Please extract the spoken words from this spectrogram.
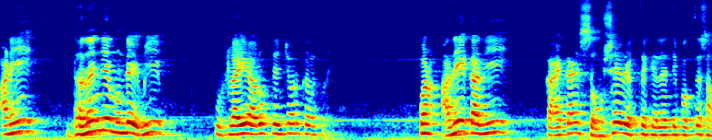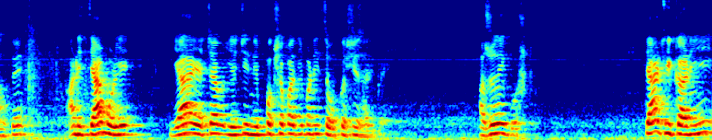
आणि धनंजय मुंडे मी कुठलाही आरोप त्यांच्यावर करत नाही. पण अनेकांनी काय काय संशय व्यक्त केला ते फक्त सांगतो आहे आणि त्यामुळे या याच्या याची निपक्षपातीपणे चौकशी झाली पाहिजे. अजून एक गोष्ट. त्या ठिकाणी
